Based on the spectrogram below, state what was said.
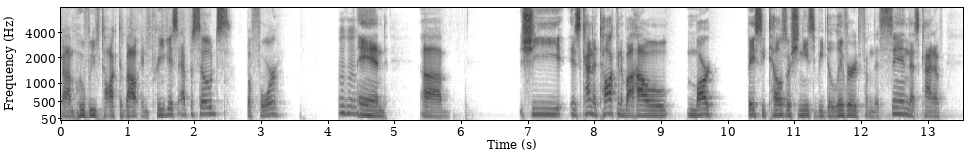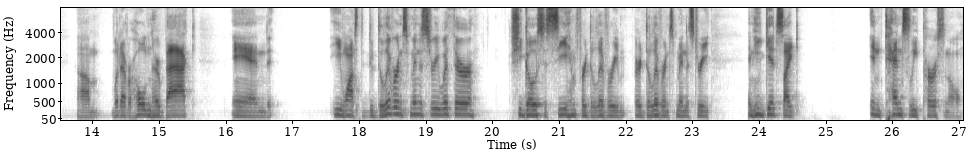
um, who we've talked about in previous episodes before Mhm. and um, she is kind of talking about how Mark basically tells her she needs to be delivered from this sin that's kind of um, whatever holding her back, and he wants to do deliverance ministry with her. She goes to see him for delivery or deliverance ministry, and he gets like intensely personal,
